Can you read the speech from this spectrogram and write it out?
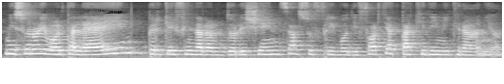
Mi sono rivolta a lei perché fin dall'adolescenza soffrivo di forti attacchi di emicrania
